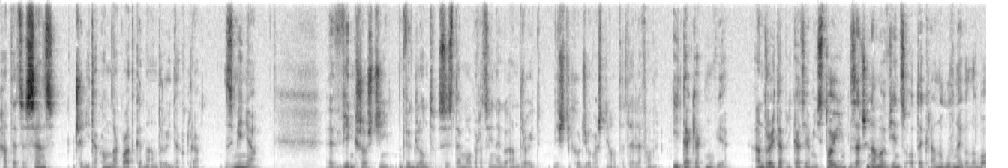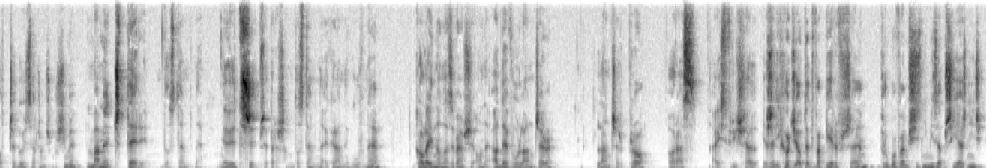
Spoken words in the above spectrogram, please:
HTC Sense, czyli taką nakładkę na Androida, która zmienia w większości wygląd systemu operacyjnego Android, jeśli chodzi właśnie o te telefony. I tak jak mówię, Android aplikacjami stoi, zaczynamy więc od ekranu głównego, no bo od czegoś zacząć musimy. Mamy cztery dostępne, yy, trzy, przepraszam, dostępne ekrany główne. Kolejno nazywają się one ADW Launcher, Launcher Pro oraz Ice Free Shell. Jeżeli chodzi o te dwa pierwsze, próbowałem się z nimi zaprzyjaźnić,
